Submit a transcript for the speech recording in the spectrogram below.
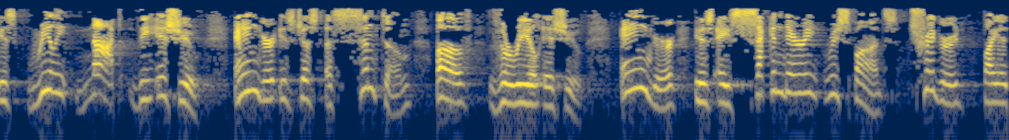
is really not the issue. Anger is just a symptom of the real issue. Anger is a secondary response triggered by a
